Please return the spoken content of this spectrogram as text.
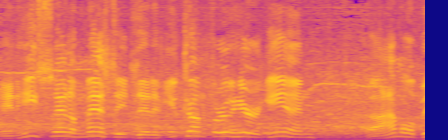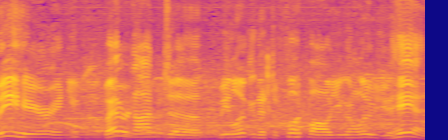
And he sent a message that if you come through here again, uh, I'm going to be here, and you better not uh, be looking at the football. You're going to lose your head.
